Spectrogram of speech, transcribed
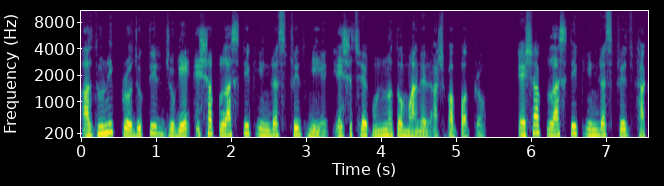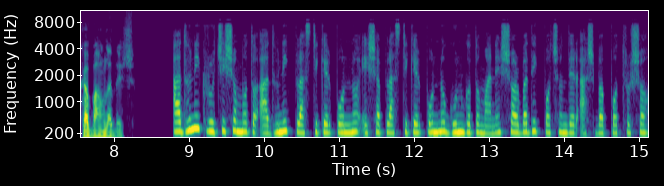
আধুনিক প্রযুক্তির যুগে এসব প্লাস্টিক ইন্ডাস্ট্রিজ নিয়ে এসেছে উন্নত মানের আসবাবপত্র। এসব প্লাস্টিক ইন্ডাস্ট্রিজ ঢাকা বাংলাদেশ। আধুনিক রুচিসম্মত আধুনিক প্লাস্টিকের পণ্য এসা প্লাস্টিকের পণ্য গুণগত মানের সর্বাধিক পছন্দের আসবাবপত্র সহ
